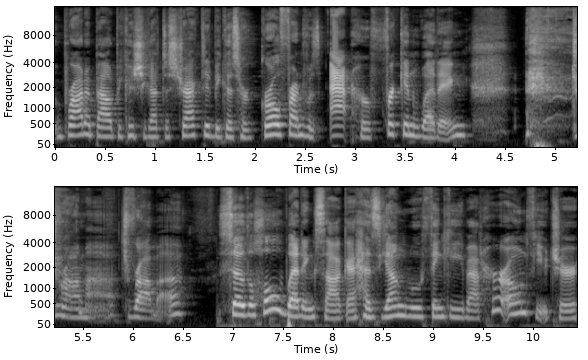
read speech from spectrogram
brought about because she got distracted because her girlfriend was at her freaking wedding. Drama. Drama. So the whole wedding saga has Young Woo thinking about her own future,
